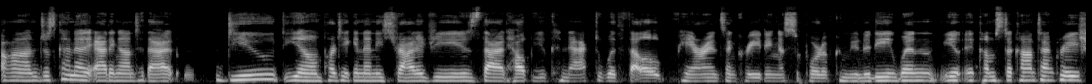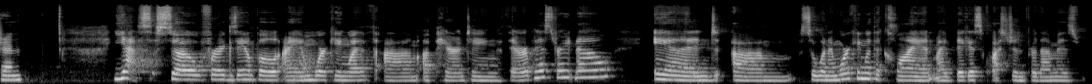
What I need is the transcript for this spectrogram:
um, just kind of adding on to that, do you, you know, partake in any strategies that help you connect with fellow parents and creating a supportive community when you, it comes to content creation? Yes. So, for example, I am working with um, a parenting therapist right now. And um, so, when I'm working with a client, my biggest question for them is,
